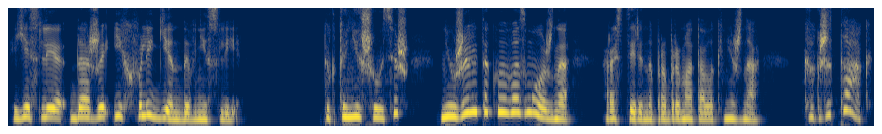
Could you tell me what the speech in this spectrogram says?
если даже их в легенды внесли. «Так ты не шутишь? Неужели такое возможно?» — растерянно пробормотала княжна. «Как же так?»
